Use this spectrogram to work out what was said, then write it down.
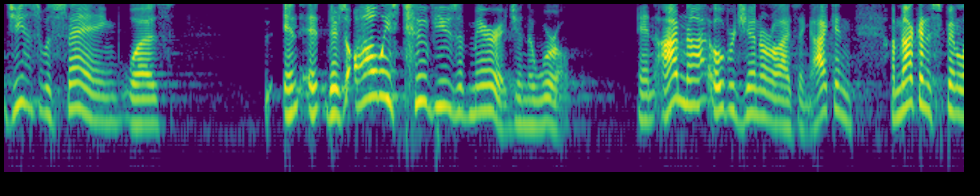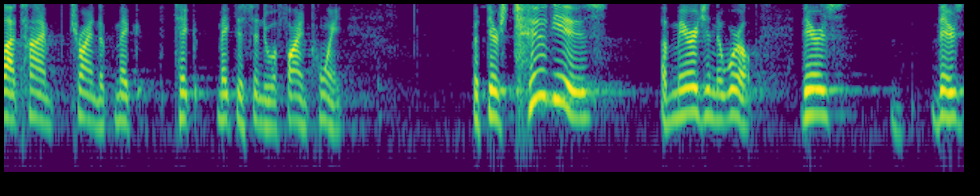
Jesus was saying was, there's always two views of marriage in the world. And I'm not overgeneralizing. I can, I'm not going to spend a lot of time trying to make, take, make this into a fine point. But there's two views of marriage in the world. There's, there's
